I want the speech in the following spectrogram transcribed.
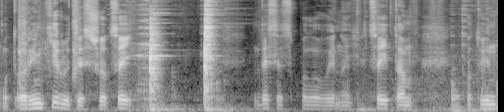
От орієнтуйтесь, що цей 10,5. Цей там, от він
